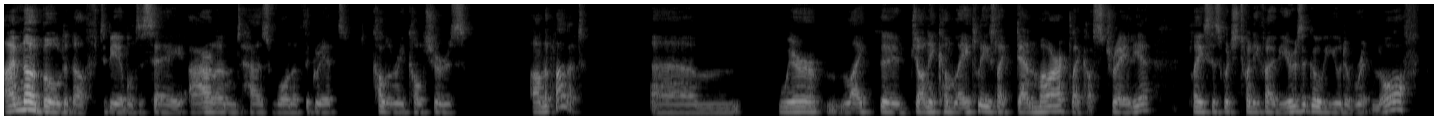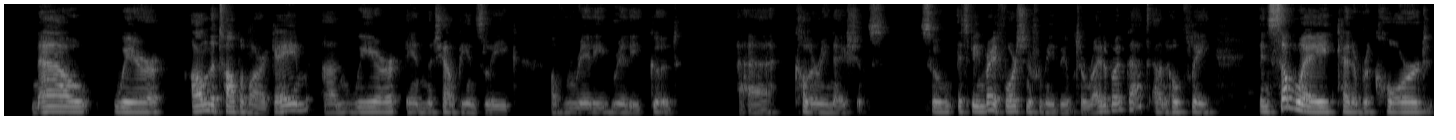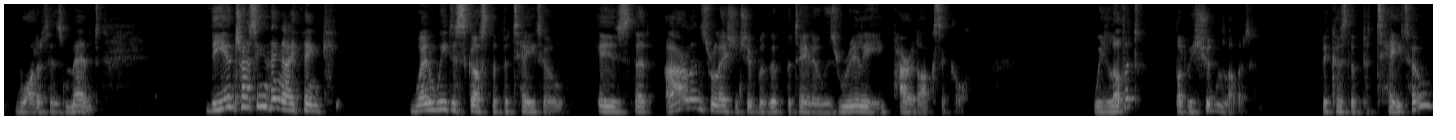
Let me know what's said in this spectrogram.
I'm now bold enough to be able to say Ireland has one of the great culinary cultures on the planet. Um, we're like the Johnny come latelys, like Denmark, like Australia, places which 25 years ago you would have written off. Now we're on the top of our game and we're in the Champions League of really, really good uh, culinary nations. So it's been very fortunate for me to be able to write about that and hopefully, in some way, kind of record what it has meant. The interesting thing, I think, when we discuss the potato is that Ireland's relationship with the potato is really paradoxical. We love it, but we shouldn't love it because the potato,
